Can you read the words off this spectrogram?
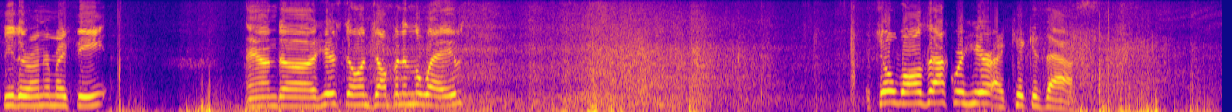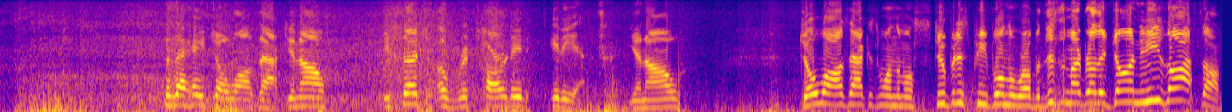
See, they're under my feet. And uh, here's Dylan jumping in the waves. Joe Walzak were here, I'd kick his ass. Because I hate Joe Walzak, you know? He's such a retarded idiot, you know? Joe Walzak is one of the most stupidest people in the world, but this is my brother John, and he's awesome!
